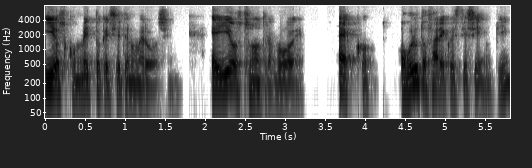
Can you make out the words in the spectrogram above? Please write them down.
Io scommetto che siete numerosi e io sono tra voi. Ecco, ho voluto fare questi esempi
